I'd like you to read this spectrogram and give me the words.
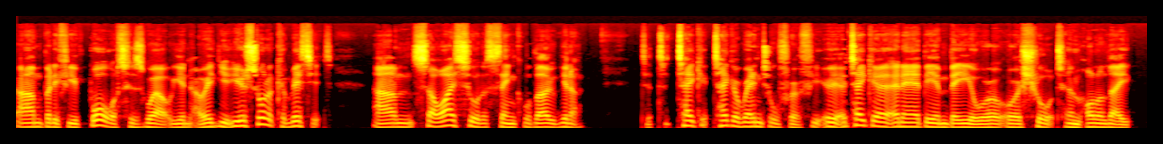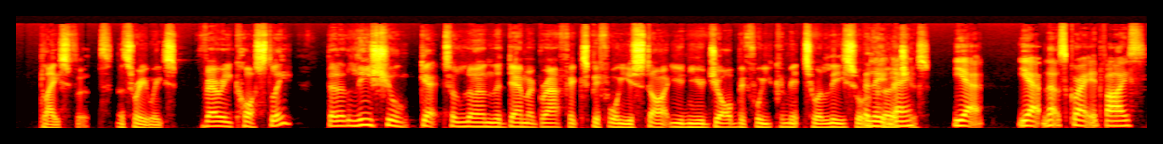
um, but if you've bought as well, you know, you're sort of committed. Um, so I sort of think, although, you know, to, to take take a rental for a few, uh, take a, an Airbnb or, or a short term holiday place for, for three weeks, very costly but at least you'll get to learn the demographics before you start your new job, before you commit to a lease or Absolutely. a purchase. Yeah, yeah, that's great advice.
